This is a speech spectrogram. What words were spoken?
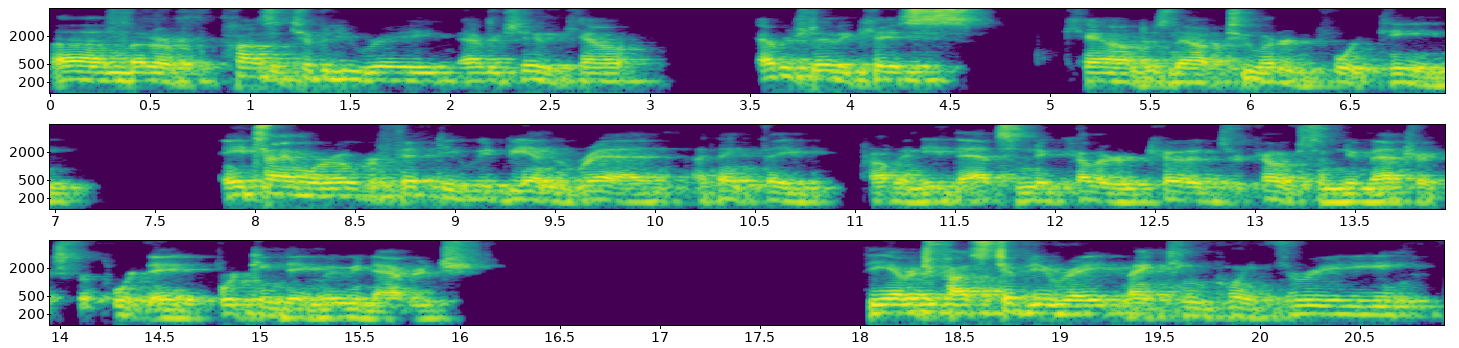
um, but our positivity rate, average daily count, average daily case count is now 214. Anytime we're over 50, we'd be in the red. I think they probably need add some new color codes or up some new metrics for 14 day moving average. The average positivity rate, 19.3.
